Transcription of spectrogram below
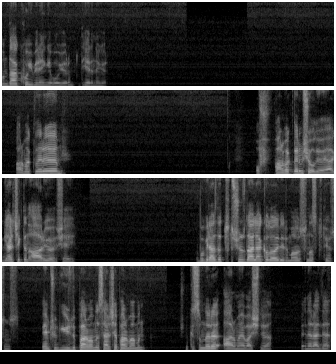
Bunu daha koyu bir renge boyuyorum diğerine göre. Parmaklarım. Of parmaklarım şey oluyor ya. Gerçekten ağrıyor şey. Bu biraz da tutuşunuzla alakalı olabilir. Mouse'u nasıl tutuyorsunuz? Benim çünkü yüzlük parmağımla serçe parmağımın şu kısımları ağrımaya başlıyor. Ben herhalde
